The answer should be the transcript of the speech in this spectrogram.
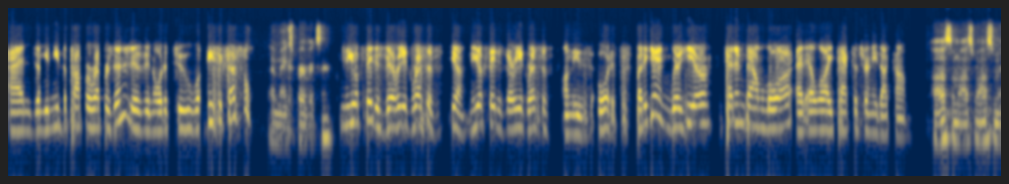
and you need the proper representative in order to uh, be successful. That makes perfect sense. New York State is very aggressive. Yeah, New York State is very aggressive on these audits. But again, we're here, Tenenbaum Law at litaxattorney.com. Awesome, awesome, awesome.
